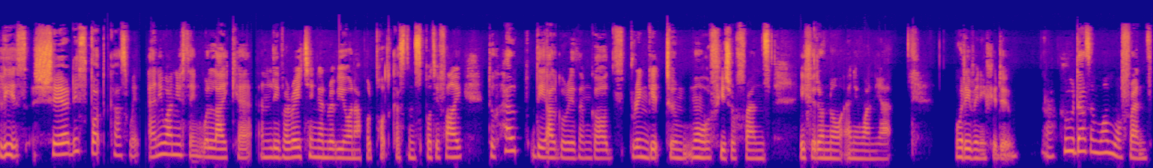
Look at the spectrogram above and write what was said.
Please share this podcast with anyone you think will like it and leave a rating and review on Apple Podcast and Spotify to help the algorithm gods bring it to more future friends if you don't know anyone yet. Or even if you do. Uh, who doesn't want more friends?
